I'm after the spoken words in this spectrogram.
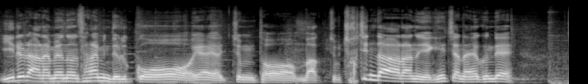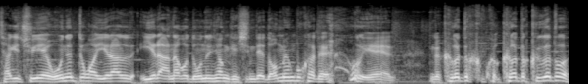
일을 안 하면은 사람이 늙고 예, 좀 더 막 좀 처진다라는 얘기 했잖아요. 근데 자기 주위에 5년 동안 일 안 하고 노는 형 계신데 너무 행복하대요. 예. 그러니까 그것도 그- 그것도 그것도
